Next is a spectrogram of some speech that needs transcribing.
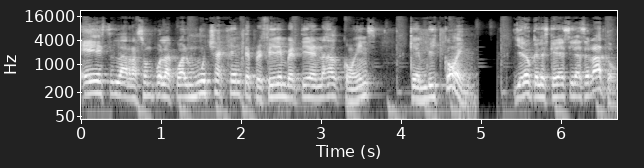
Esta es la razón por la cual mucha gente prefiere invertir en altcoins que en Bitcoin. Y es lo que les quería decir hace rato.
